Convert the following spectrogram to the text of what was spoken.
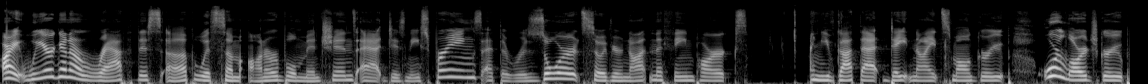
all right we are gonna wrap this up with some honorable mentions at disney springs at the resort so if you're not in the theme parks and you've got that date night small group or large group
